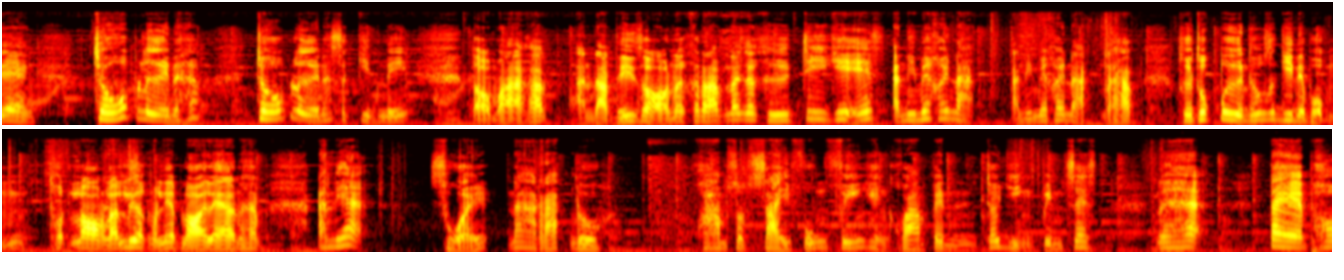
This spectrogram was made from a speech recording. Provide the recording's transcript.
แดง โจ๊บเลยนะครับ โจ๊บเลยนะสกินนี้ ต่อมาครับ อันดับที่ 2 นะครับ นั่นก็คือ GKS อันนี้ไม่ค่อยหนัก อันนี้ไม่ค่อยหนักนะครับ คือทุกปืนทุกสกินเนี่ยผมทดลองแล้วเลือกมาเรียบร้อยแล้วนะครับ อันเนี้ยสวยน่ารักดู ความสดใสฟุ้งฟิ้งแห่งความเป็นเจ้าหญิงปรินเซสนะฮะแต่พอ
